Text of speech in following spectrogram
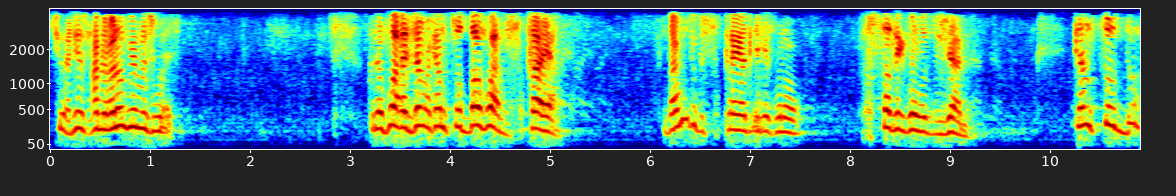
شي واحد يصحاب العلوم فيه مسواس كنا في واحد الجامعة كانت توظف واحد السقاية. ضامن ديك السقايات اللي كيكونوا اللي يكونوا ضد الجامع. كانت توظف.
